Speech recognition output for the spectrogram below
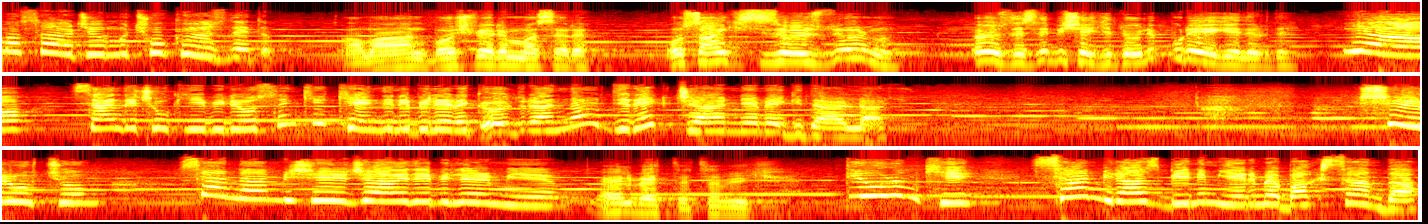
masarcığımı çok özledim. Aman boş verin Masar'ı. O sanki sizi özlüyor mu? Özlese bir şekilde ölüp buraya gelirdi. Ya, sen de çok iyi biliyorsun ki kendini bilerek öldürenler direkt cehenneme giderler. Şey ruhçum, senden bir şey rica edebilir miyim? Elbette tabii ki. Diyorum ki sen biraz benim yerime baksan da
